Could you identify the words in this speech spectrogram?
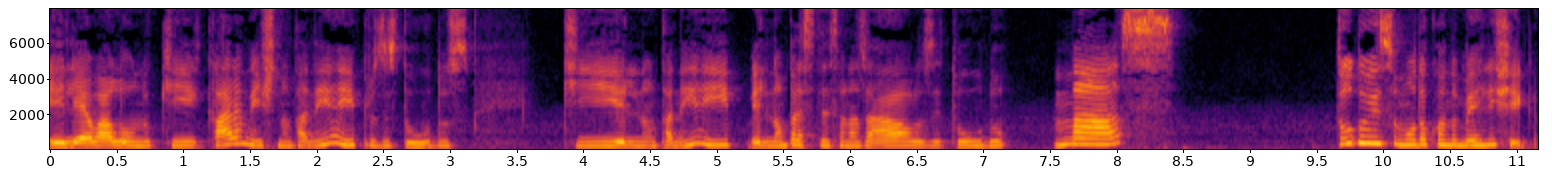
Ele é o aluno que claramente não tá nem aí para os estudos, que ele não tá nem aí, ele não presta atenção nas aulas e tudo, mas tudo isso muda quando o Merli chega.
